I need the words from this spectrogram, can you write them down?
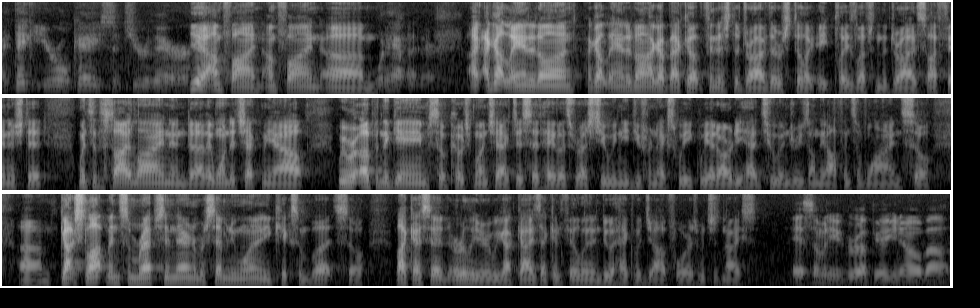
I take it you're okay since you're there. Yeah, I'm fine. I'm fine. Um, what happened there? I, I, got landed on. I got landed on. I got back up, finished the drive. There was still like eight plays left in the drive, so I finished it. Went to the sideline, and uh, they wanted to check me out. We were up in the game, so Coach Munchak just said, "Hey, let's rest you. We need you for next week." We had already had two injuries on the offensive line, so um, got Schlottmann some reps in there, number 71, and he kicked some butts. So, like I said earlier, we got guys that can fill in and do a heck of a job for us, which is nice. As somebody who grew up here, you know about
